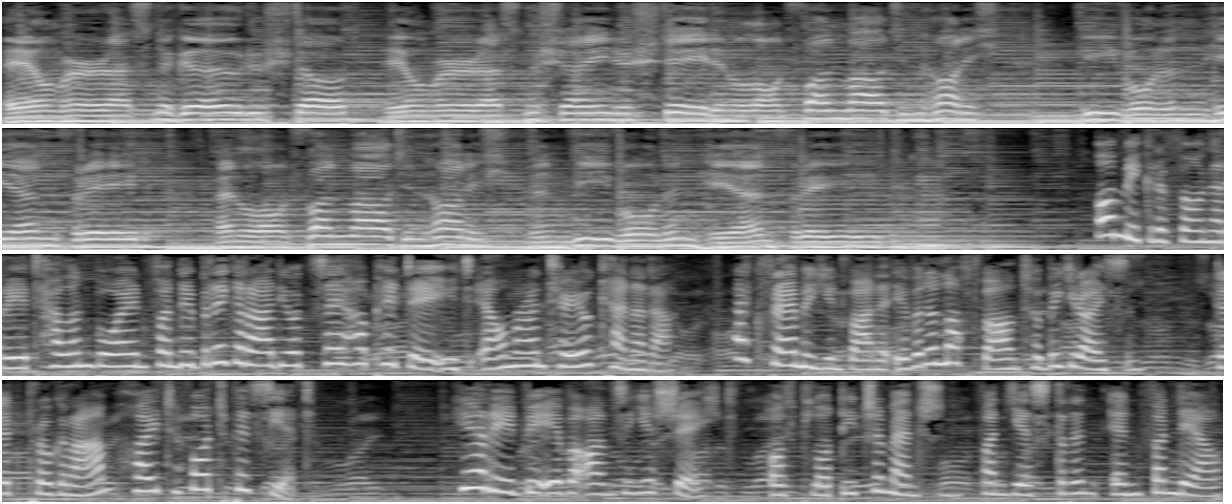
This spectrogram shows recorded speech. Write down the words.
Elmer as na gouden stad, Elmer as na scheine steed, in land van Maltin Honnig, wie wohnen hier in Vrede. Een land van Maltin Honnig, en wie wohnen hier in Vrede. Om microfoon reed Helen Boyen van de Brig Radio CHPD uit Elmer, Ontario, Canada. Ik vraag me je vader over de luchtbaan te begrijpen. Dit programma heute wordt passiert. Hier reden wir über unsere Geschichte als plottische Menschen von gestern in von der.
